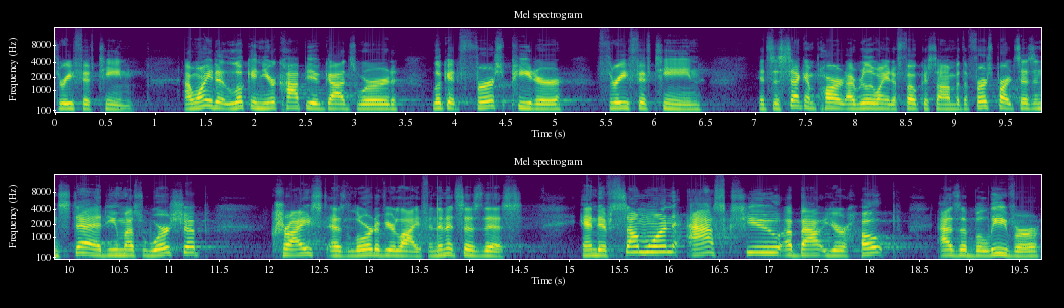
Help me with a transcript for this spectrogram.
3.15. I want you to look in your copy of God's Word, look at 1 Peter 3.15, it's the second part I really want you to focus on, but the first part says, Instead, you must worship Christ as Lord of your life. And then it says this And if someone asks you about your hope as a believer,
